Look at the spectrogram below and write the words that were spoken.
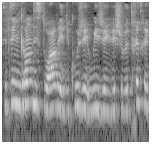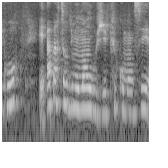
C'était une grande histoire. Et du coup, j'ai oui, j'ai eu les cheveux très très courts. Et à partir du moment où j'ai pu commencer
